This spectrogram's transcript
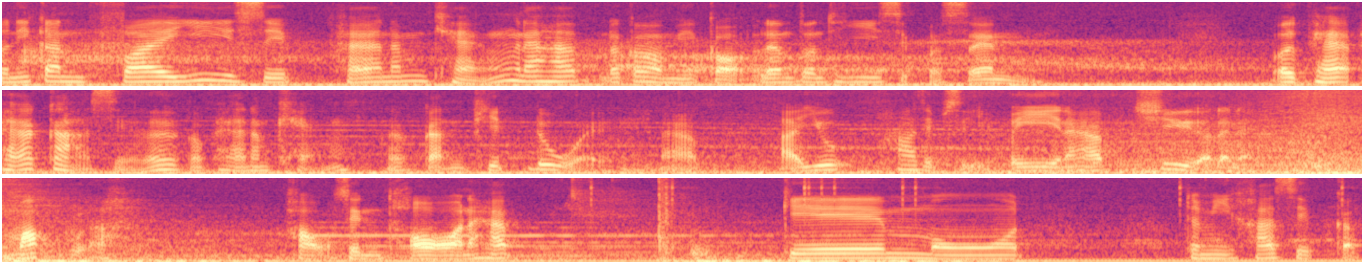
ตัวนี้กันไฟ 20 แพ้น้ำแข็งนะครับ แล้วก็มีเกาะเริ่มต้นที่ 20%เอ้ยแพ้แพ้อากาศเสียเออก็แพ้น้ำแข็งแล้วก็กันพิษด้วยนะครับ อายุ 54 ปีนะครับ ชื่ออะไรเนี่ยม็อกเหรอเผ่าเซนทอร์นะครับ เกมโหมด จะมีคลาสสิกกับ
